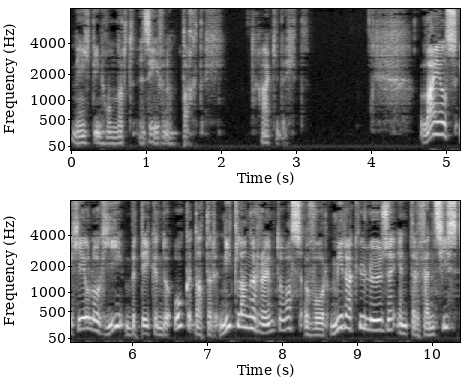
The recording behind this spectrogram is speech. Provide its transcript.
1987. Haakje dicht. Lyell's geologie betekende ook dat er niet langer ruimte was voor miraculeuze interventies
